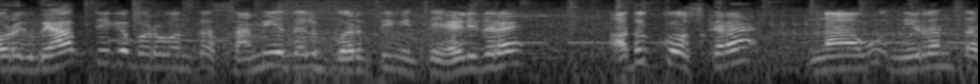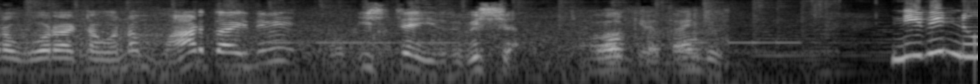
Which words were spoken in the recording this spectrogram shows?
ಅವ್ರಿಗೆ ವ್ಯಾಪ್ತಿಗೆ ಬರುವಂತ ಸಮಯದಲ್ಲಿ ಬರ್ತೀವಿ ಅಂತ ಹೇಳಿದರೆ ಅದಕ್ಕೋಸ್ಕರ ನಾವು ನಿರಂತರ ಹೋರಾಟವನ್ನು ಮಾಡ್ತಾ ಇದ್ದೀವಿ. ಇಷ್ಟೇ ಇದ್ರ ವಿಷಯ. ಓಕೆ ಥ್ಯಾಂಕ್ ಯು ನೀವಿನ್ನೂ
